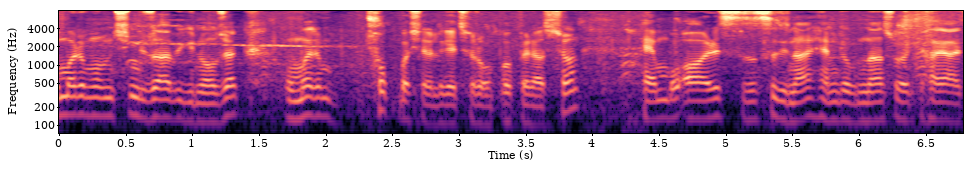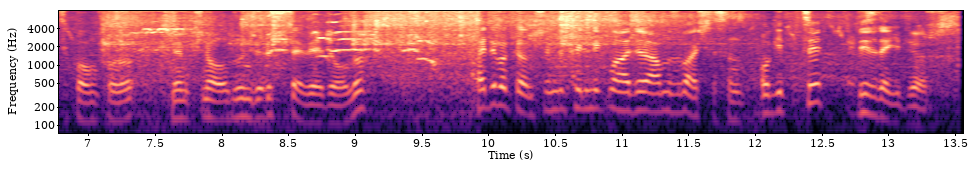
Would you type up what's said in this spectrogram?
Umarım onun için güzel bir gün olacak. Umarım çok başarılı geçer o operasyon. Hem bu ağrı sızısı diner hem de bundan sonraki hayati konforu mümkün olduğunca üst seviyede olur. Hadi bakalım şimdi klinik maceramız başlasın. O gitti, biz de gidiyoruz.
